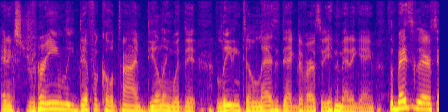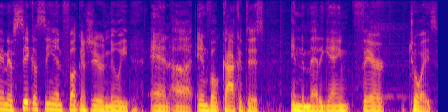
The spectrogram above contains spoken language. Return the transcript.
an extremely difficult time dealing with it, leading to less deck diversity in the metagame. So basically, they're saying they're sick of seeing fucking Shiranui and uh, Invocatus in the metagame. Fair choice.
